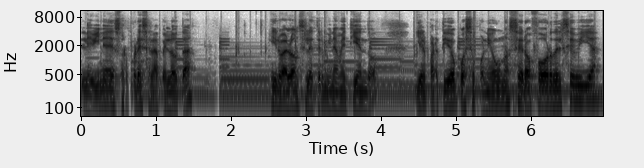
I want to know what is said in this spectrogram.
le viene de sorpresa la pelota y el balón se le termina metiendo y el partido pues se ponía 1-0 a favor del Sevilla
